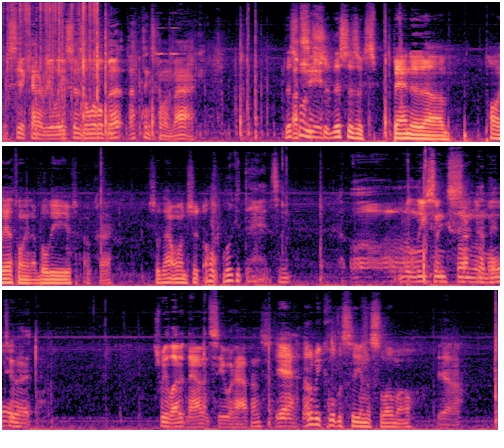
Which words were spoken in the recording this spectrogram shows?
you see it kind of releases a little bit. That thing's coming back. This Let's one, should, this is expanded uh, polyethylene, I believe. So that one should. Oh, look at that! It's like oh, Releasing it's from sucked the up into it. Should we let it down and see what happens? yeah, that'll be cool to see in the slow mo. Yeah.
